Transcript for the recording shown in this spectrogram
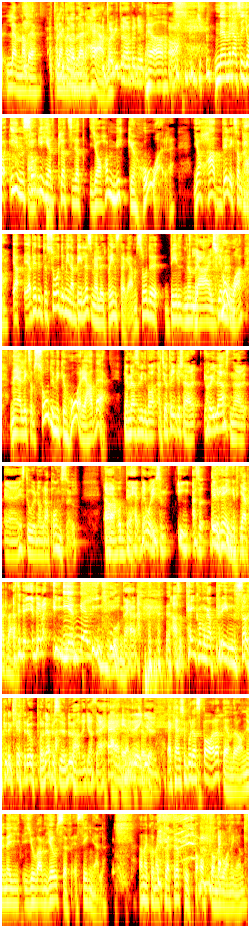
lämnade, Jag lämnade över. Jag därhän. har tagit över nu. Ja. Nej, men alltså jag insåg ju helt plötsligt att jag har mycket hår. Jag hade liksom, jag, jag vet inte, såg du mina bilder som jag la ut på Instagram? Såg du bild nummer Jajamän. två? När jag liksom, såg du hur mycket hår jag hade? Nej, men alltså, vet du vad? Alltså, jag tänker så här. Jag har ju läst den här eh, historien om Rapunzel. Ja. Eh, och det, det var ju som ing, alltså, det Ingenting inget, jämfört med det alltså, det, det var ingenting Ingenting. mot det här. Alltså, tänk vad många prinsar kunde klättra upp på den där frisyren du hade. Kan jag säga. Herregud. Jag kanske borde ha sparat den då, nu när Johan Josef är singel. Han har kunnat klättra upp hit på åttonde våningen.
